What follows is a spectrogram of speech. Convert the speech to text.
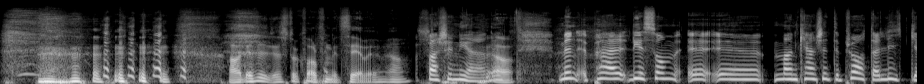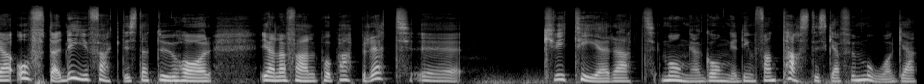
ja, det, det, står kvar på mitt CV. Ja. Fascinerande. Ja. Men Per, det som eh, eh, man kanske inte pratar lika ofta, det är ju faktiskt att du har, i alla fall på pappret, eh, kvitterat många gånger din fantastiska förmåga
